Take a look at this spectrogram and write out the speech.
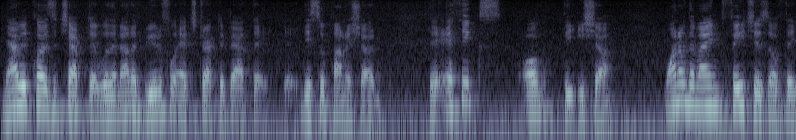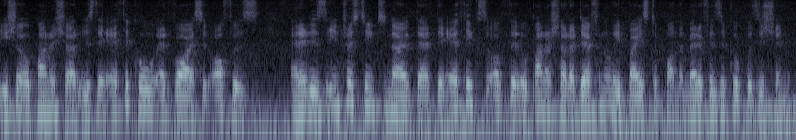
Now we close the chapter with another beautiful extract about the, this Upanishad, the ethics of the Isha. One of the main features of the Isha Upanishad is the ethical advice it offers, and it is interesting to note that the ethics of the Upanishad are definitely based upon the metaphysical position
